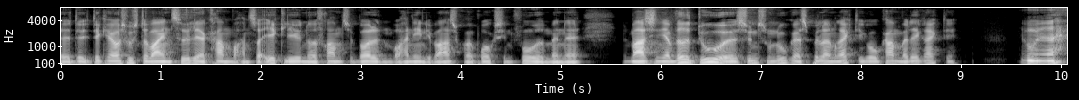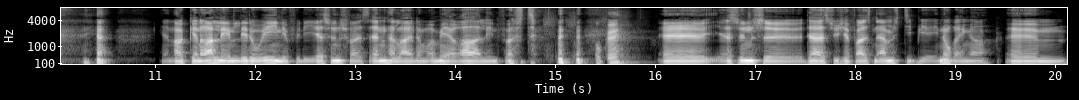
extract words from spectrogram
øh, det, det kan jeg også huske, der var en tidligere kamp, hvor han så ikke lige nåede frem til bolden, hvor han egentlig bare skulle have brugt sin fod. Men øh, Martin, jeg ved, du øh, synes, Unuka spiller en rigtig god kamp. Er det ikke rigtigt? Jo, ja. jeg er nok generelt en lidt uenig, fordi jeg synes faktisk, at anden halvleg den var mere rædderlig end først. okay. Øh, jeg synes, øh, der synes jeg faktisk nærmest, de bliver endnu ringere. Øh,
